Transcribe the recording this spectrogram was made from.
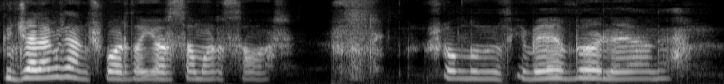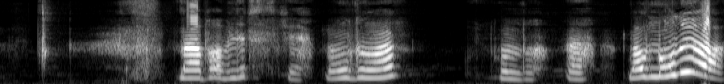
Güncelleme gelmiş bu arada yarısa marısa var. Görmüş olduğunuz gibi böyle yani. Ne yapabiliriz ki? Ne oldu lan? Ne oldu? Lan ne oluyor?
